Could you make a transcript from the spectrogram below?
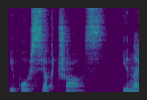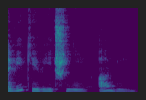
і повсякчас, і навіки вічні. Амінь.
